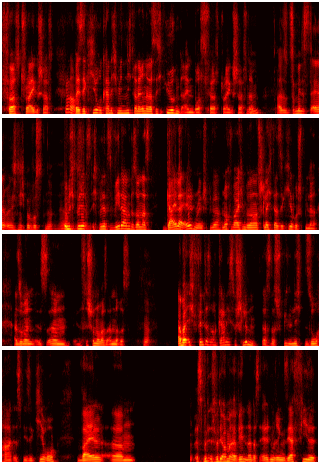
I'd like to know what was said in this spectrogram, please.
First Try geschafft. Genau. Bei Sekiro kann ich mich nicht daran erinnern, dass ich irgendeinen Boss First Try geschafft habe. Mhm. Also zumindest erinnert mich nicht bewusst, ne? Ja, und ich bin jetzt, ich bin jetzt weder ein besonders geiler Elden Ring-Spieler, noch war ich ein besonders schlechter Sekiro-Spieler. Also man ist, ähm, es ist schon noch was anderes. Ja. Aber ich finde es auch gar nicht so schlimm, dass das Spiel nicht so hart ist wie Sekiro, weil ähm, es, wird, es wird ja auch mal erwähnt, ne, dass Elden Ring sehr viel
